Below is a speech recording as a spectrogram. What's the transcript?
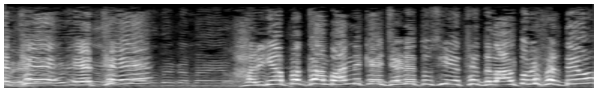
ਇੱਥੇ ਇੱਥੇ ਹਰੀਆਂ ਪੱਗਾਂ ਬੰਨ ਕੇ ਜਿਹੜੇ ਤੁਸੀਂ ਇੱਥੇ ਦਲਾਲ ਤੁਰੇ ਫਿਰਦੇ ਹੋ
